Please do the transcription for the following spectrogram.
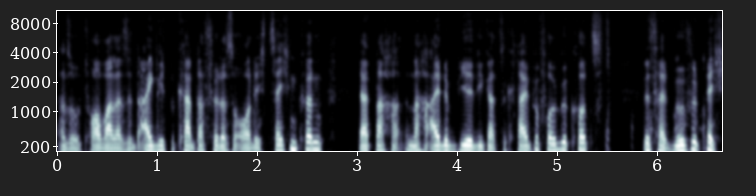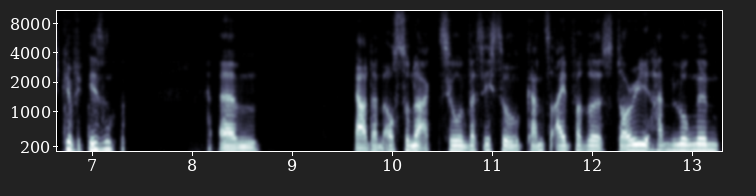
also Torwaller sind eigentlich bekannt dafür, dass sie ordentlich zechen können. Der hat nach, nach einem Bier die ganze Kneipe vollgekotzt. Ist halt Würfelpech gewesen. Ähm, ja, dann auch so eine Aktion, was ich, so ganz einfache Story-Handlungen,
